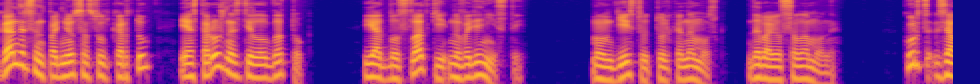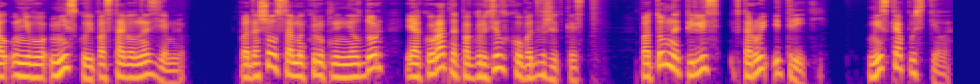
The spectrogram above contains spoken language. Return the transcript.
Гандерсон поднес сосуд к рту и осторожно сделал глоток. Яд был сладкий, но водянистый. Он действует только на мозг, добавил Соломоны. Курц взял у него миску и поставил на землю. Подошел самый крупный Нилдор и аккуратно погрузил хобот в жидкость. Потом напились второй и третий. Миска опустела.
